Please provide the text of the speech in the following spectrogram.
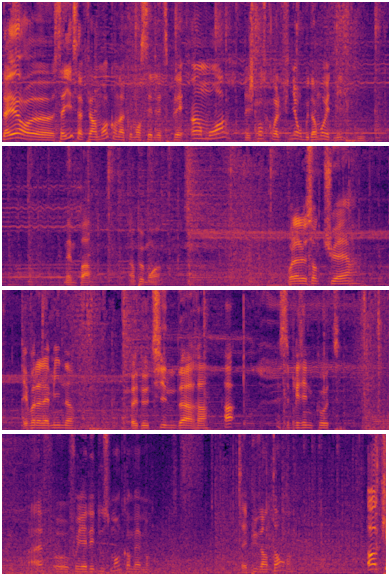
D'ailleurs, euh, ça y est, ça fait un mois qu'on a commencé le let's play. Un mois, et je pense qu'on va le finir au bout d'un mois et demi du coup. Même pas, un peu moins. Voilà le sanctuaire. Et voilà la mine de Tindara. Ah, elle s'est brisé une côte. Ouais, faut, faut y aller doucement quand même. Avez plus 20 ans, hein. Ok,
